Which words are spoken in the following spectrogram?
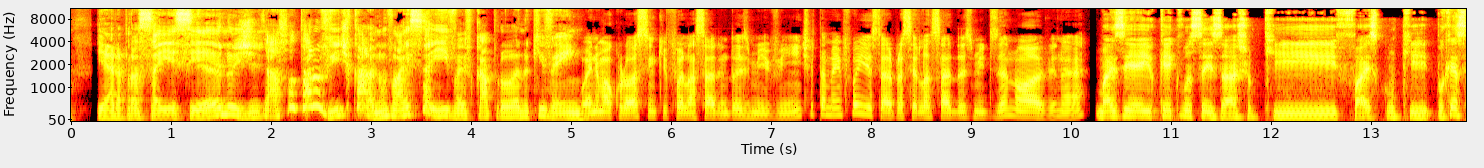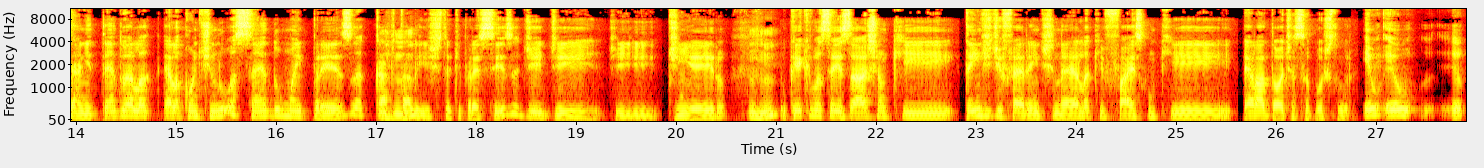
que era para sair esse ano e já soltaram o vídeo, cara. Não vai sair, vai ficar pro ano que vem. O Animal Crossing, que foi lançado em 2020, também foi isso. Era pra ser lançado em 2019, né? Mas e aí, o que é que vocês acham que faz com que. Porque assim, a Nintendo ela, ela continua sendo uma empresa capitalista uhum. que precisa de, de, de dinheiro. Uhum. O que é que vocês acham que tem de diferente nela que faz com que ela adote essa postura? Eu, eu, eu,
